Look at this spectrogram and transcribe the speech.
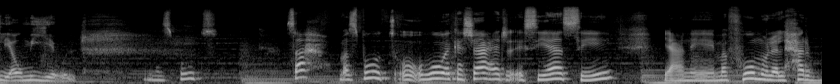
اليومية وال... مزبوط. صح مزبوط. وهو كشاعر سياسي يعني مفهومه للحرب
